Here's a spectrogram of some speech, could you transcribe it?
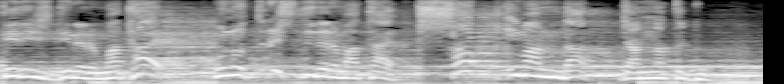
তিরিশ দিনের মাথায় উনত্রিশ দিনের মাথায় সব ইমানদার জান্নাতে ঢুকবে।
